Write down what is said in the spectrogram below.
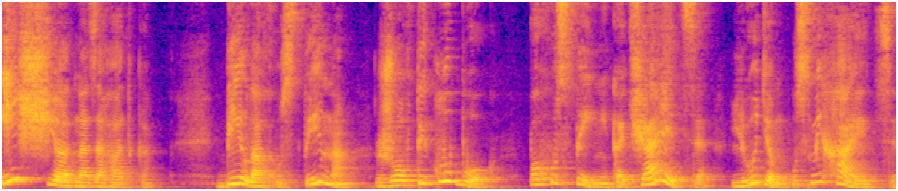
І ще одна загадка. Біла хустина, жовтий клубок. По хустині качається, людям усміхається.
